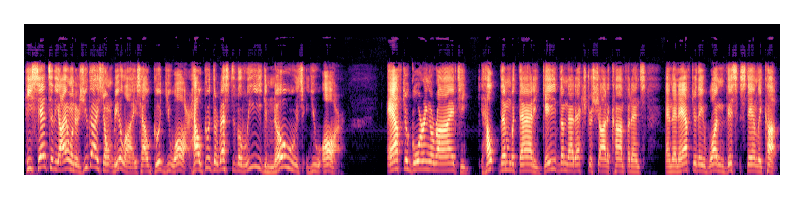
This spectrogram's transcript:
He said to the Islanders, You guys don't realize how good you are, how good the rest of the league knows you are. After Goring arrived, he helped them with that. He gave them that extra shot of confidence. And then after they won this Stanley Cup,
